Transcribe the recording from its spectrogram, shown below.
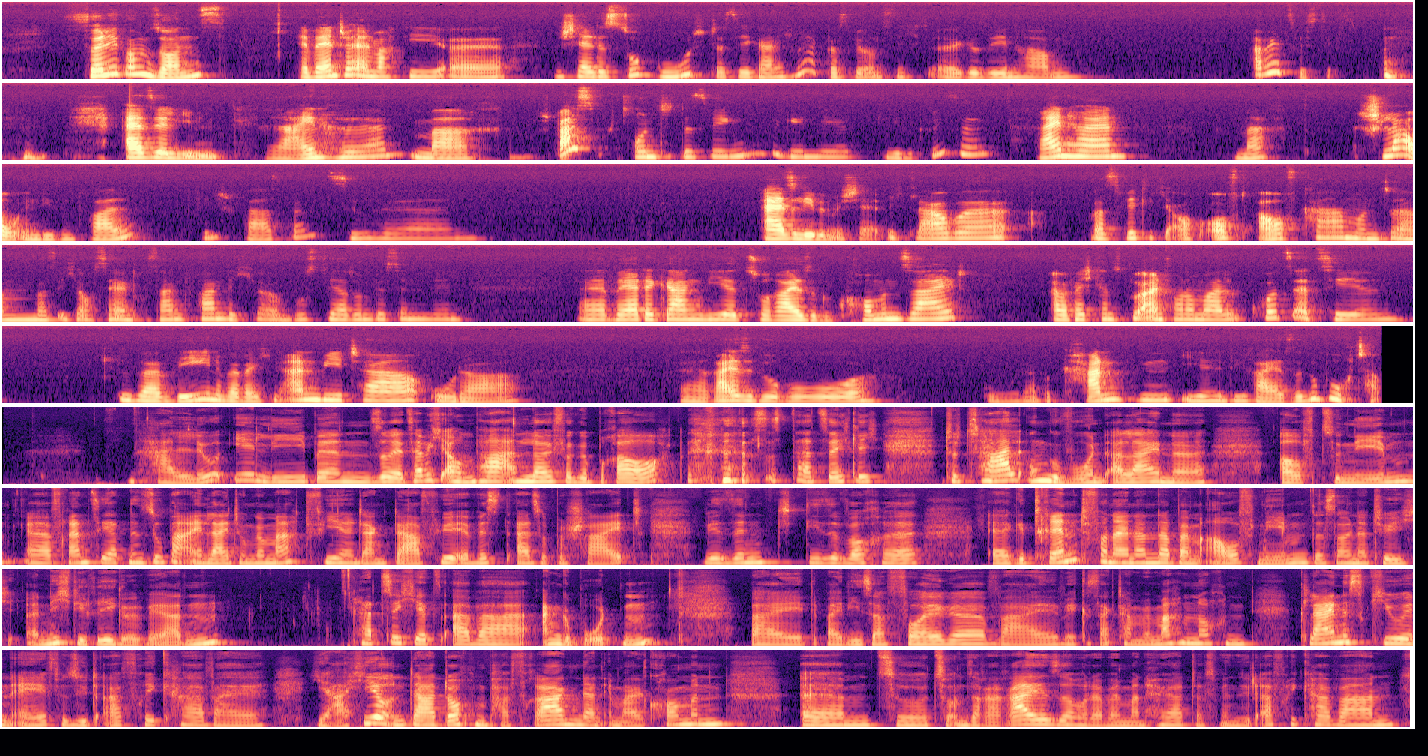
völlig umsonst. Eventuell macht die äh, Michelle das so gut, dass ihr gar nicht merkt, dass wir uns nicht äh, gesehen haben. Aber jetzt wisst ihr es. also ihr Lieben, reinhören macht Spaß. Und deswegen beginnen wir jetzt. Liebe Grüße. Reinhören macht schlau in diesem Fall. Viel Spaß beim Zuhören. Also, liebe Michelle, ich glaube, was wirklich auch oft aufkam und ähm, was ich auch sehr interessant fand, ich äh, wusste ja so ein bisschen den äh, Werdegang, wie ihr zur Reise gekommen seid. Aber vielleicht kannst du einfach nochmal kurz erzählen, über wen, über welchen Anbieter oder äh, Reisebüro oder Bekannten ihr die Reise gebucht habt. Hallo ihr Lieben. So, jetzt habe ich auch ein paar Anläufe gebraucht. Es ist tatsächlich total ungewohnt, alleine aufzunehmen. Äh, Franzi hat eine super Einleitung gemacht. Vielen Dank dafür. Ihr wisst also Bescheid. Wir sind diese Woche äh, getrennt voneinander beim Aufnehmen. Das soll natürlich äh, nicht die Regel werden. Hat sich jetzt aber angeboten bei, bei dieser Folge, weil wir gesagt haben, wir machen noch ein kleines QA für Südafrika, weil ja hier und da doch ein paar Fragen dann immer kommen ähm, zu, zu unserer Reise oder wenn man hört, dass wir in Südafrika waren.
